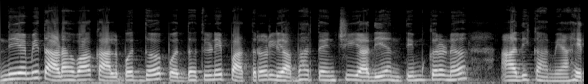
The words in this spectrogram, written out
नियमित आढावा कालबद्ध पद्धतीने पात्र लाभार्थ्यांची यादी अंतिम करणं आदी कामे आहेत.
